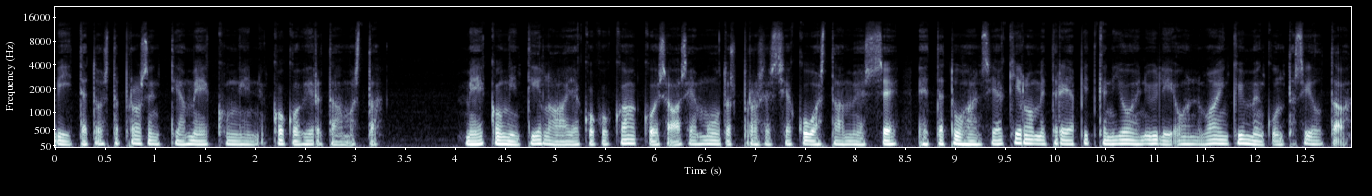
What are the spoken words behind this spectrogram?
15 prosenttia Mekongin koko virtaamasta Mekongin tilaa ja koko Kaakkois-Aasian muutosprosessia kuvastaa myös se, että tuhansia kilometrejä pitkän joen yli on vain kymmenkunta siltaa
